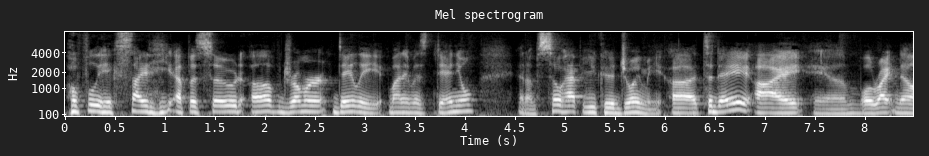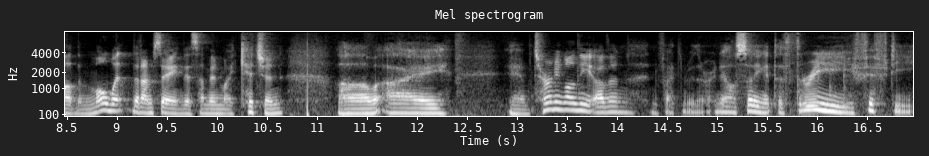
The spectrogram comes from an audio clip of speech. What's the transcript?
hopefully exciting episode of Drummer Daily. My name is Daniel, and I'm so happy you could join me. Uh, today, I am, well, right now, the moment that I'm saying this, I'm in my kitchen. Um, I am turning on the oven. In fact, I'm doing that right now, setting it to 350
